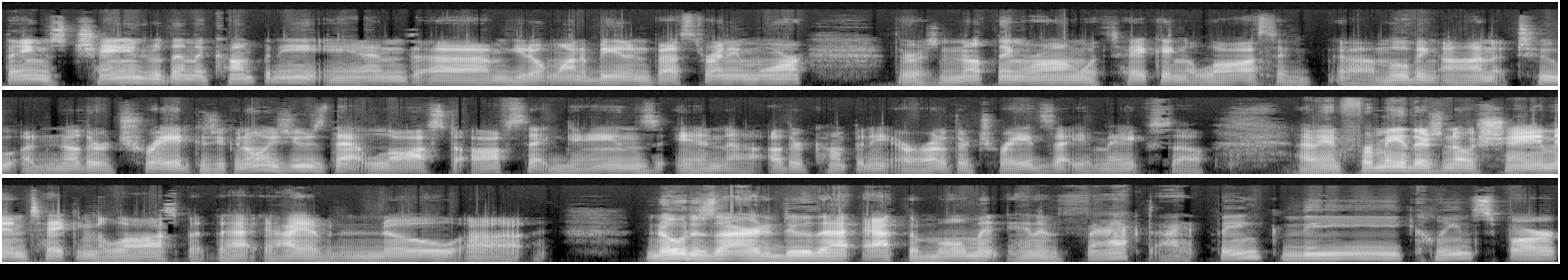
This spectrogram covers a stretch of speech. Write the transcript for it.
things change within the company and um, you don't want to be an investor anymore, there is nothing wrong with taking a loss and uh, moving on to another trade because you can always use that loss to offset gains in uh, other company or other trades that you make. So, I mean, for me, there's no shame in taking a loss, but that I have no uh, no desire to do that at the moment. And in fact, I think the CleanSpark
